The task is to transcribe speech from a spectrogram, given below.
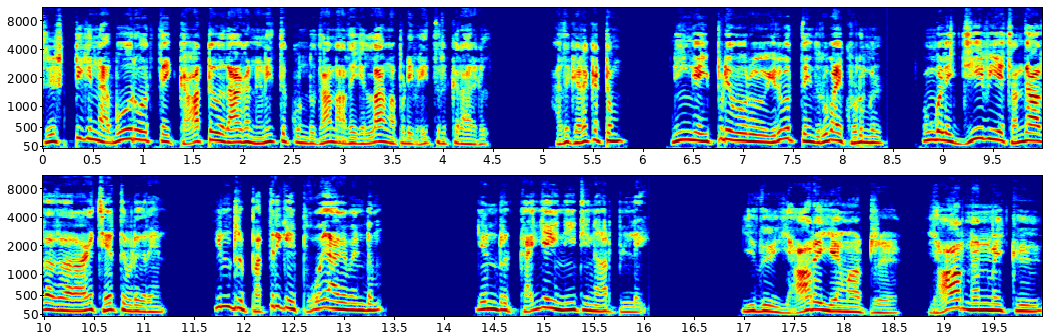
சிருஷ்டியின் அபூர்வத்தை காட்டுவதாக நினைத்துக் கொண்டுதான் அதையெல்லாம் அப்படி வைத்திருக்கிறார்கள். அது கிடக்கட்டும். நீங்க இப்படி ஒரு இருபத்தைந்து ரூபாய் கொடுங்கள். உங்களை ஜீவிய சந்தாதாரராக சேர்த்து விடுகிறேன். இன்று பத்திரிகை போயாக வேண்டும் என்று கையை நீட்டினார் பிள்ளை. இது யாரை ஏமாற்ற? யார் நன்மைக்கு?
